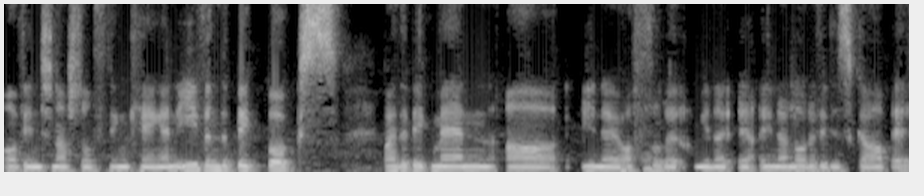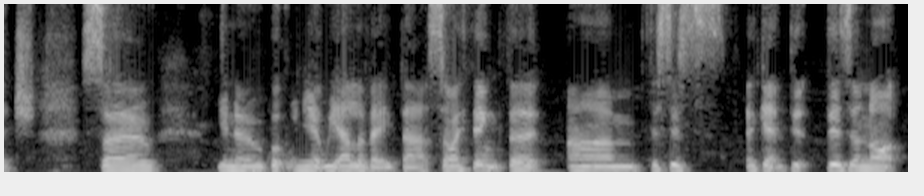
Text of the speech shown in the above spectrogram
of international thinking. And even the big books by the big men are, you know, are full of, you know, you know, a lot of it is garbage. So you know, but when yet we elevate that. So I think that um, this is again, th- these are not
